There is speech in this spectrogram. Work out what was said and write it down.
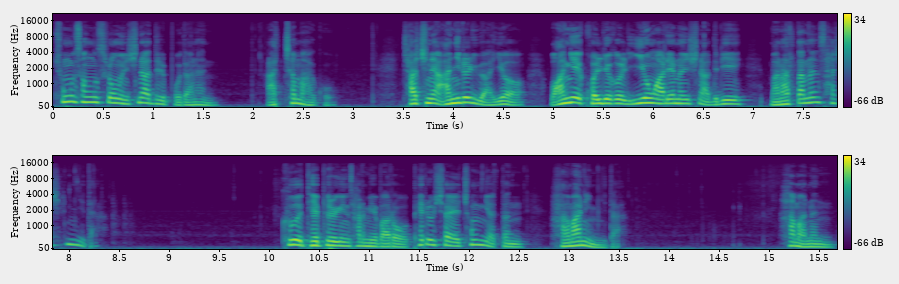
충성스러운 신하들보다는 아첨하고 자신의 안위를 위하여 왕의 권력을 이용하려는 신하들이 많았다는 사실입니다. 그 대표적인 사람이 바로 페르시아의 총리였던 하만입니다. 하만은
